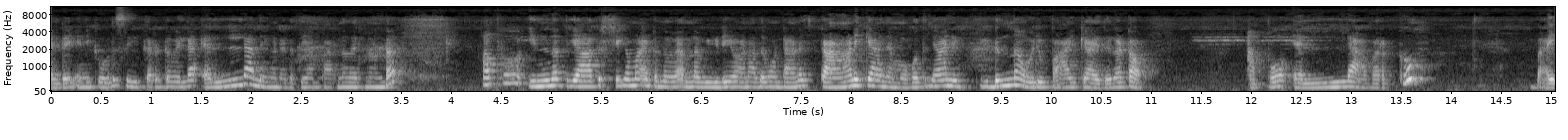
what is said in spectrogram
എന്റെ എനിക്ക് ഒരു സീക്രട്ടും ഇല്ല. എല്ലാം നിങ്ങളുടെ അടുത്ത് ഞാൻ പറഞ്ഞു തരുന്നുണ്ട്. അപ്പോൾ ഇന്ന് യാദൃശികമായിട്ടൊന്ന് വന്ന വീഡിയോ ആണ്. അതുകൊണ്ടാണ് കാണിക്കാൻ ഞാൻ മുഖത്ത് ഞാൻ ഇടുന്ന ഒരു പായ്ക്കായത് കേട്ടോ. അപ്പോൾ എല്ലാവർക്കും ബൈ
